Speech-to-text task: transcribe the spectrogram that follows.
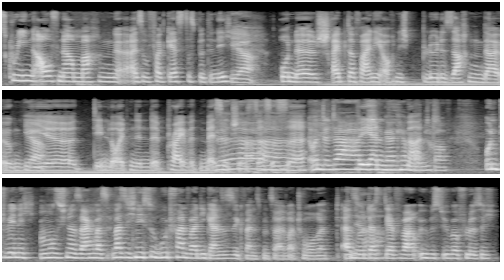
Screen-Aufnahmen machen. Also vergesst das bitte nicht. Ja. Und äh, schreibt da vor allen Dingen auch nicht blöde Sachen da irgendwie Ja. äh, den Leuten in the Private Messages. Das ist äh, und da habe ich schon gar keinen. Bock drauf. Und wen ich, muss ich nur sagen, was, was ich nicht so gut fand, war die ganze Sequenz mit Salvatore. Also Ja. das, der war übelst überflüssig,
